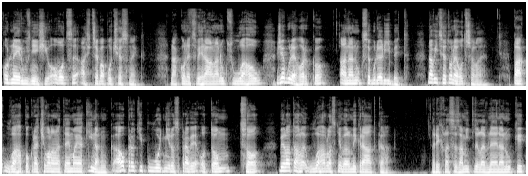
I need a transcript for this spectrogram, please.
Od nejrůznějšího ovoce až třeba po česnek. Nakonec vyhrál Nanuk s úvahou, že bude horko a Nanuk se bude líbit. Navíc je to neotřelé. Pak úvaha pokračovala na téma jaký nanuk a oproti původní rozpravě o tom, co, byla tahle úvaha vlastně velmi krátká. Rychle se zamítly levné nanuky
